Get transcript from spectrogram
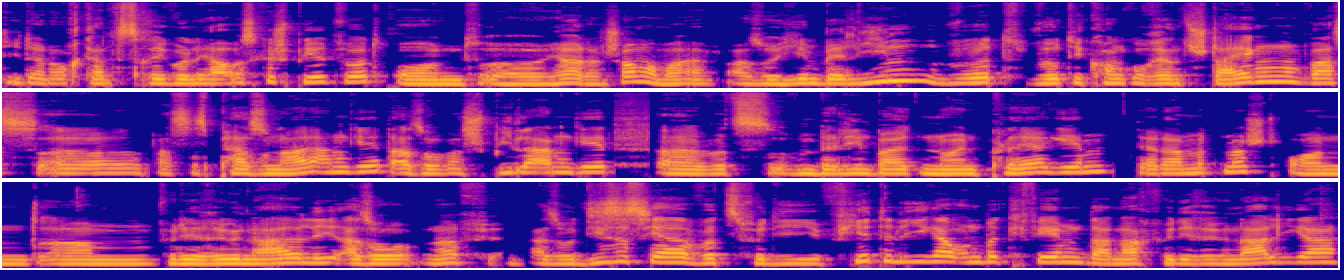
die dann auch ganz regulär ausgespielt wird. Und äh, ja, dann schauen wir mal. Also hier in Berlin wird, wird die Konkurrenz steigen, was, äh, was das Personal angeht, also was Spiele angeht. Äh, wird es in Berlin bald einen neuen Player geben, der da mitmischt. Und ähm, für die Regionalliga, also ne, für, also dieses Jahr wird's für die vierte Liga unbequem, danach für die Regionalliga.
